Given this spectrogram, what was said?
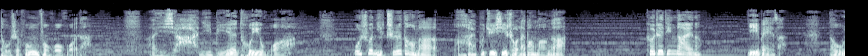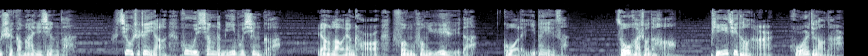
都是风风火火的。哎呀，你别推我！我说你知道了还不举起手来帮忙啊？可这丁大爷呢，一辈子都是个慢性子。就是这样，互相的弥补性格，让老两口风风雨雨的过了一辈子。俗话说得好，脾气到哪儿，活就到哪儿。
